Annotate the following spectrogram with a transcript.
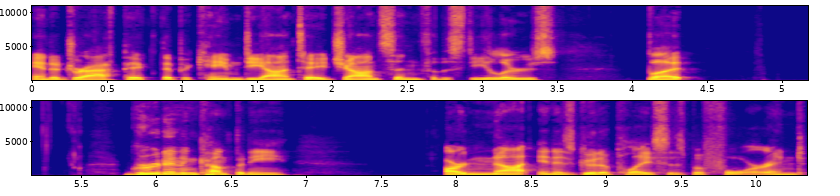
and a draft pick that became Diontae Johnson for the Steelers. But Gruden and company are not in as good a place as before. And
